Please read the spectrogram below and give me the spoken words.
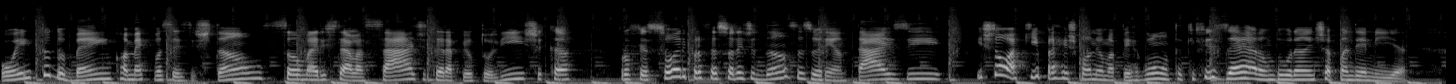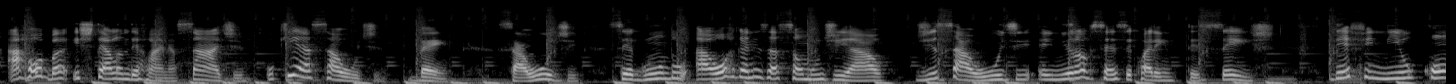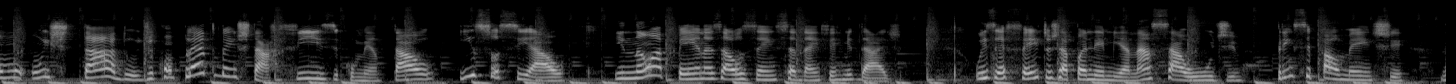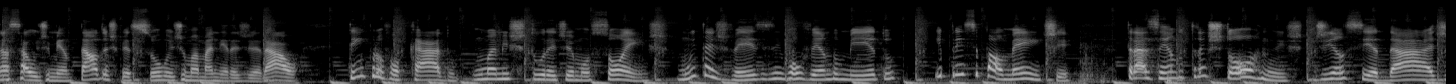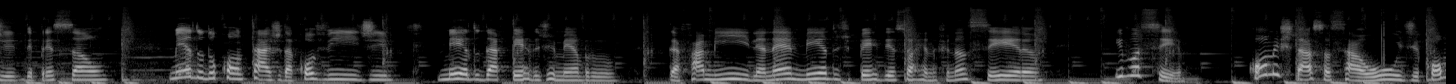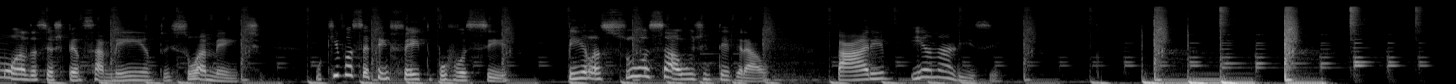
Oi, tudo bem? Como é que vocês estão? Sou Maristela Sade, terapeuta holística, professora e professora de danças orientais e estou aqui para responder uma pergunta que fizeram durante a pandemia. Arroba Estela o que é saúde? Bem, saúde, segundo a Organização Mundial de Saúde, em 1946, definiu como um estado de completo bem-estar físico, mental e social, e não apenas a ausência da enfermidade. Os efeitos da pandemia na saúde, principalmente na saúde mental das pessoas de uma maneira geral, tem provocado uma mistura de emoções, muitas vezes envolvendo medo e principalmente trazendo transtornos de ansiedade, depressão, medo do contágio da Covid, medo da perda de membro da família, né? Medo de perder sua renda financeira. E você? Como está a sua saúde? Como andam seus pensamentos, sua mente? O que você tem feito por você, pela sua saúde integral? Pare e analise.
